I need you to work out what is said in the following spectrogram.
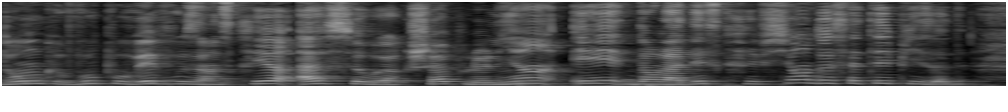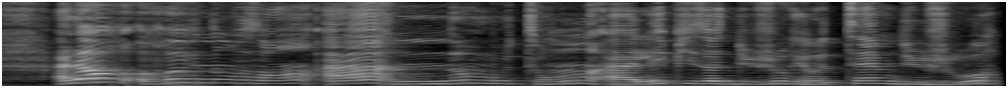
Donc vous pouvez vous inscrire à ce workshop. Le lien est dans la description de cet épisode. Alors revenons-en à nos moutons, à l'épisode du jour et au thème du jour.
